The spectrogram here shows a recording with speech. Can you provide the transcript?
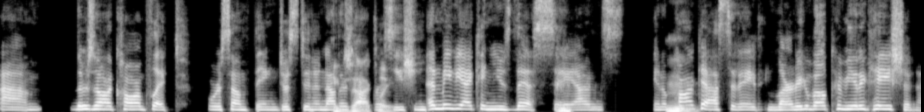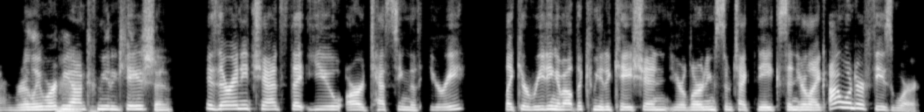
um, there's not a conflict or something just in another exactly. conversation. And maybe I can use this. Say mm. I'm in a mm. podcast today learning about communication. I'm really working mm. on communication. Is there any chance that you are testing the theory? Like you're reading about the communication, you're learning some techniques, and you're like, I wonder if these work.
